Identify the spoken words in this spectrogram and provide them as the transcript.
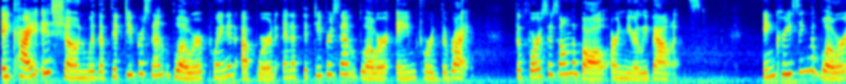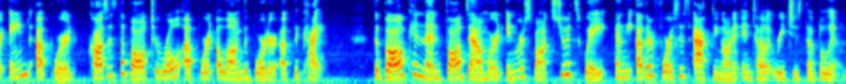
A kite is shown with a 50% blower pointed upward and a 50% blower aimed toward the right. The forces on the ball are nearly balanced. Increasing the blower aimed upward causes the ball to roll upward along the border of the kite. The ball can then fall downward in response to its weight and the other forces acting on it until it reaches the balloon.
